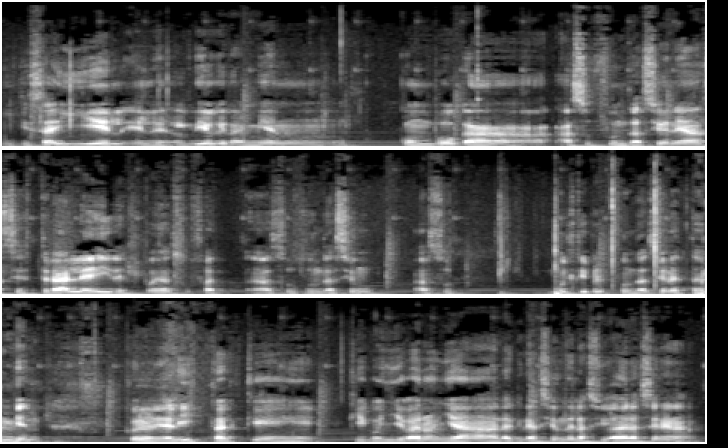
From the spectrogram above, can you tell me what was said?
Y quizás y el, el, río que también convoca a, sus fundaciones ancestrales y después a su, a su fundación, a sus múltiples fundaciones también colonialistas que, que conllevaron ya a la creación de la ciudad de La Serena.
